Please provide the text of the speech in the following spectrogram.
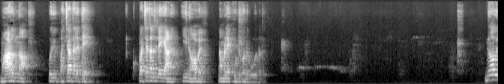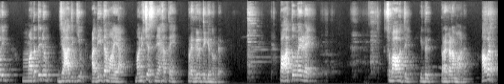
മാറുന്ന ഒരു പശ്ചാത്തലത്തെ പശ്ചാത്തലത്തിലേക്കാണ് ഈ നോവൽ നമ്മളെ കൂട്ടിക്കൊണ്ടുപോകുന്നത് നോവലിൽ മതത്തിനും ജാതിക്കും അതീതമായ മനുഷ്യ സ്നേഹത്തെ പ്രകീർത്തിക്കുന്നുണ്ട്. പാത്തുമ്മയുടെ സ്വഭാവത്തിൽ ഇത് പ്രകടമാണ്. അവർ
